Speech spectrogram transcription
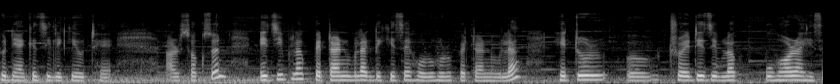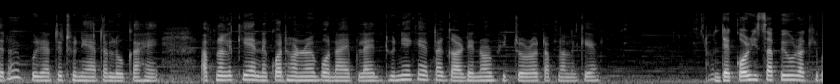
ধুনীয়াকৈ জিলিকি উঠে। আৰু চাওকচোন এই যিবিলাক পেটাৰ্ণবিলাক দেখিছে সৰু সৰু পেটাৰ্ণবিলাক সেইটোৰ থ্ৰুৱেদি যিবিলাক পোহৰ আহিছে ন বিৰাটেই ধুনীয়া এটা লুক আহে। আপোনালোকে এনেকুৱা ধৰণৰ বনাই পেলাই ধুনীয়াকৈ এটা গাৰ্ডেনৰ ভিতৰত আপোনালোকে ডেকৰ হিচাপেও ৰাখিব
